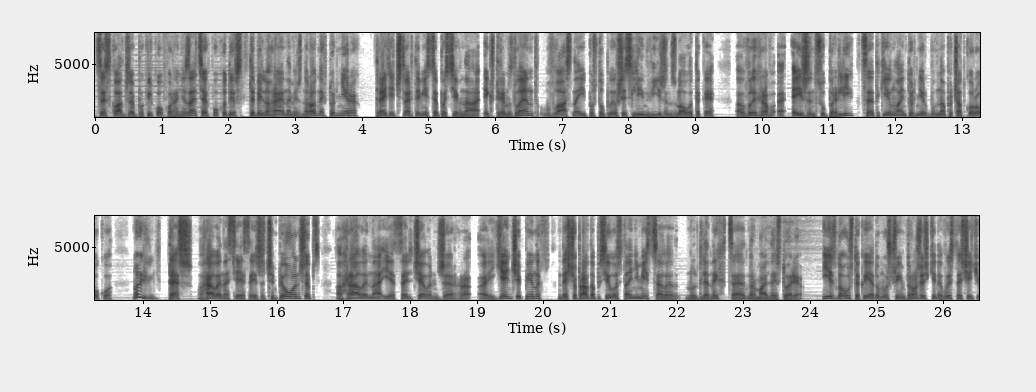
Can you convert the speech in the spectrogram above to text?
Цей склад вже по кількох організаціях походив. Стабільно грає на міжнародних турнірах. Третє, четверте місце посів на Extremes Land, власне, і поступившись Linvision знову таки. Е, Виграв е, Asian Super League, це такий онлайн-турнір був на початку року. Ну і теж грали на CS Asia Championships, грали на ESL Challenger е, Yenchiping, де щоправда посіло останнє місце, але ну для них це нормальна історія. І знову ж таки, я думаю, що їм трошечки не вистачить.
